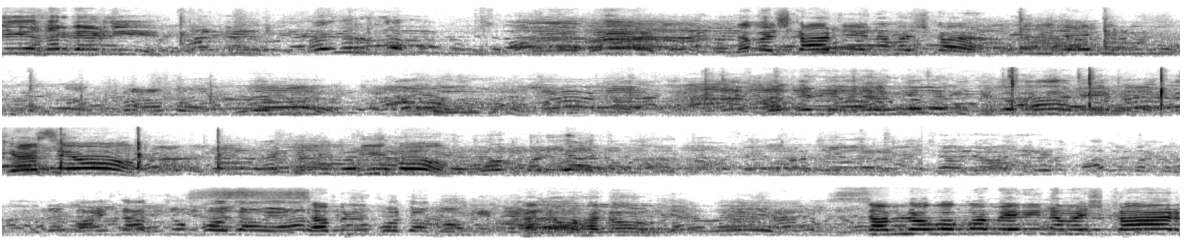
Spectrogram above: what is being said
जाइए सर बैठ जाइए। नमस्कार जी, नमस्कार। कैसे हो? ठीक हो? सब हेलो हेलो। सब लोगों को मेरी नमस्कार।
